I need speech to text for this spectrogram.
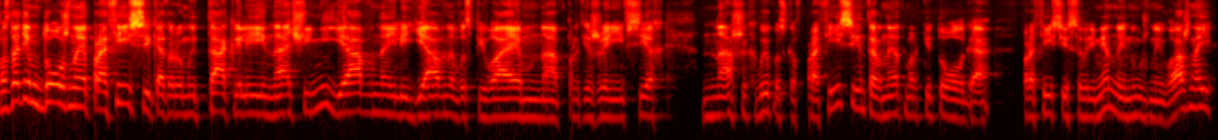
Воздадим должное профессии, которую мы так или иначе неявно или явно воспеваем на протяжении всех наших выпусков. Профессии интернет-маркетолога – профессии современной, нужной, важной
